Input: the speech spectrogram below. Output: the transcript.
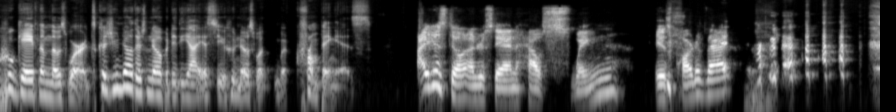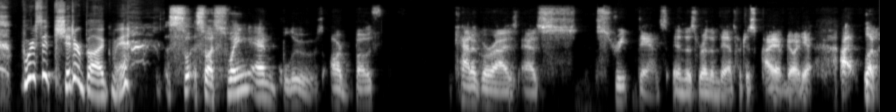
who gave them those words because you know there's nobody at the ISU who knows what, what krumping is. I just don't understand how swing is part of that. Where's the jitterbug, man? So, so swing and blues are both categorized as street dance in this rhythm dance, which is I have no idea. I, look,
